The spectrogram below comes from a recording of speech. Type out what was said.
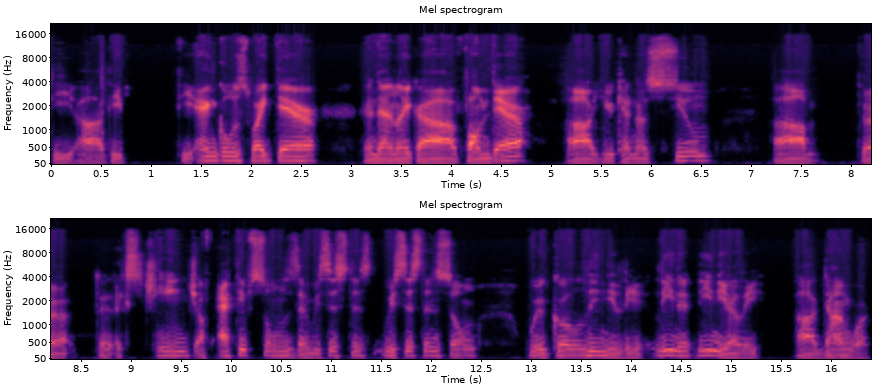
the uh, the the angles right there. And then like uh, from there uh, you can assume um, the the exchange of active zones and resistance resistance zone will go linearly linear, linearly uh, downward.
